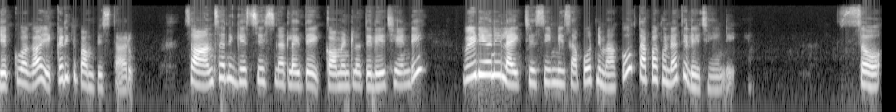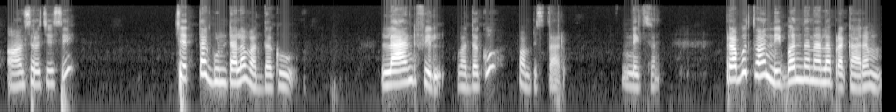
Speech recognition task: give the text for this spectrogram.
ఎక్కువగా ఎక్కడికి పంపిస్తారు? సో ఆన్సర్ని గెస్ట్ చేసినట్లయితే కామెంట్లో తెలియచేయండి. వీడియోని లైక్ చేసి మీ సపోర్ట్ని మాకు తప్పకుండా తెలియచేయండి. సో ఆన్సర్ వచ్చేసి చెత్త గుంటల వద్దకు ల్యాండ్ ఫిల్ వద్దకు పంపిస్తారు. Next one. ప్రభుత్వ నిబంధనల ప్రకారం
